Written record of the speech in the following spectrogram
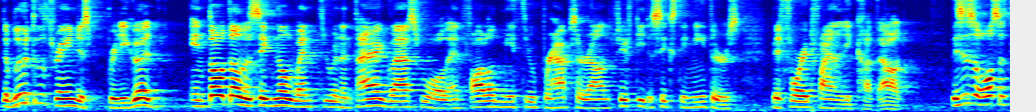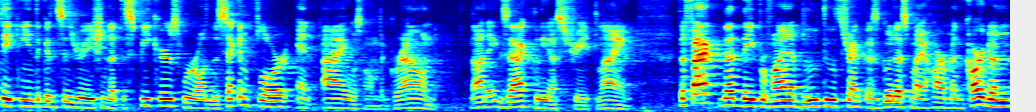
The Bluetooth range is pretty good. In total, the signal went through an entire glass wall and followed me through perhaps around 50 to 60 meters before it finally cut out. This is also taking into consideration that the speakers were on the second floor and I was on the ground. Not exactly a straight line. The fact that they provide a Bluetooth strength as good as my Harman Kardon,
